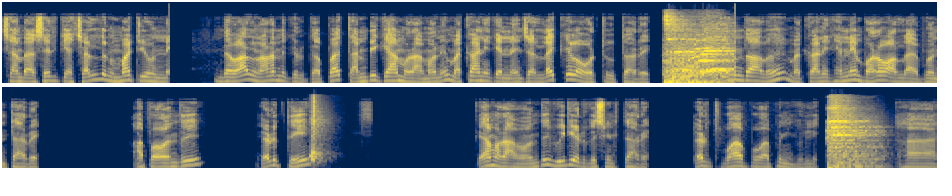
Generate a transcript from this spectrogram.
சந்தா சரிக்கா சல்லுன்னு மாட்டி ஒன்னே இந்த வேலை நடந்துக்கிருக்கப்ப தம்பி கேமராமனு மெக்கானிக் எண்ணெய் செல்ல கீழே ஓட்டு விட்டாரு இருந்தாலும் மெக்கானிக் என்ன பரவாயில்ல அப்படின்ட்டாரு. அப்போ வந்து எடுத்து கேமராவை வந்து வீடியோ எடுக்க செஞ்சுட்டாரு எடுத்து வா போ அப்படின்னு சொல்லி. ஆ,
